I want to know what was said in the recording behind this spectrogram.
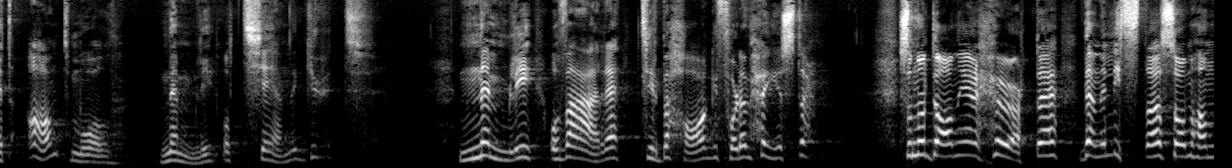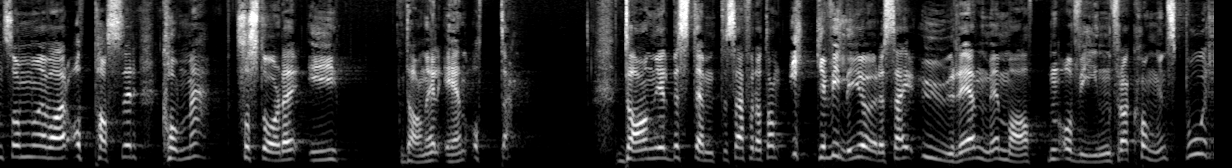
et annet mål, nemlig å tjene Gud. Nemlig å være til behag for den høyeste. Så når Daniel hørte denne lista som han som var oppasser, kom med, så står det i Daniel 1,8. Daniel bestemte seg for at han ikke ville gjøre seg uren med maten og vinen fra kongens bord.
